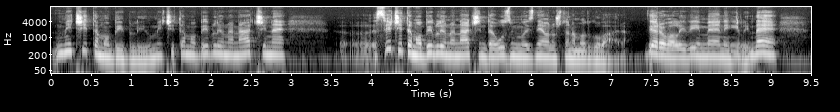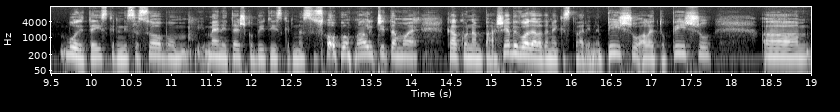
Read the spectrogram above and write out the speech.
mi čitamo Bibliju, mi čitamo Bibliju na načine svi čitamo Bibliju na način da uzmemo iz nje ono što nam odgovara. Vjerovali vi meni ili ne, budite iskreni sa sobom. Meni je teško biti iskrena sa sobom, ali čitamo je kako nam paše. Ja bih voljela da neke stvari ne pišu, ali to pišu. Um,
